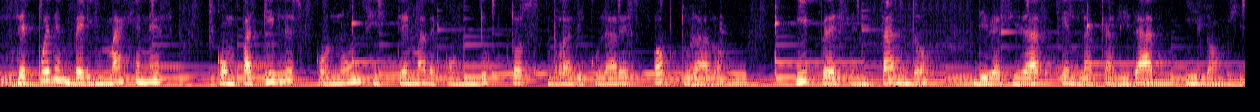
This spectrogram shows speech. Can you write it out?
se pueden ver imágenes compatibles con un sistema de conductos radiculares obturado y presentando diversidad en la calidad y longitud.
